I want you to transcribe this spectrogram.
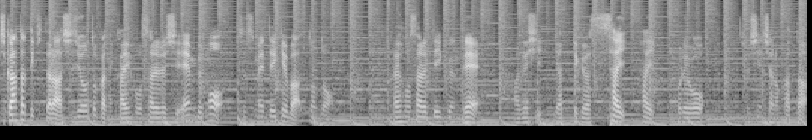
時間経ってきたら市場とかね、開放されるし、塩分も進めていけば、どんどん開放されていくんで、まあ、ぜひやってください。はい。これを初心者の方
